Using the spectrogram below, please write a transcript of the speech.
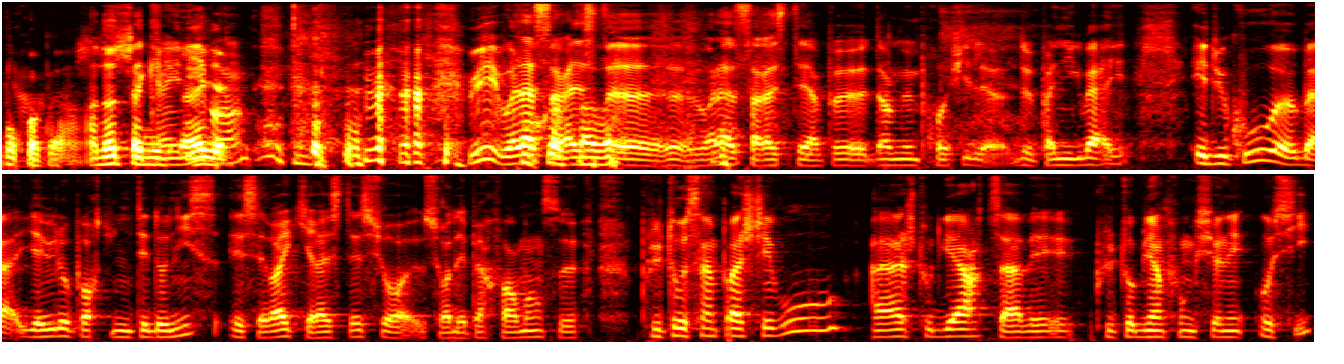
Pourquoi pas Un autre chacun est libre. Hein. oui, voilà, ça reste, euh, voilà, ça restait un peu dans le même profil de Panic Buy. Et du coup, euh, bah, il y a eu l'opportunité d'Onis, et c'est vrai qu'il restait sur, sur des performances plutôt sympas chez vous. À Stuttgart, ça avait plutôt bien fonctionné aussi.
